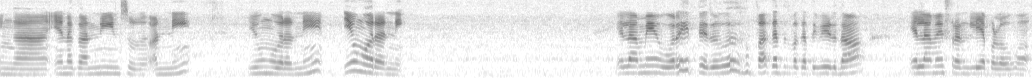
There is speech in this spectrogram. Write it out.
எங்கள் எனக்கு அண்ணின்னு சொல் அண்ணி இவங்க ஒரு அண்ணி இவங்க ஒரு அண்ணி. எல்லாமே ஒரே தெரு பக்கத்து பக்கத்து வீடு தான் எல்லாமே ஃப்ரெண்ட்லியாக பழகும்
